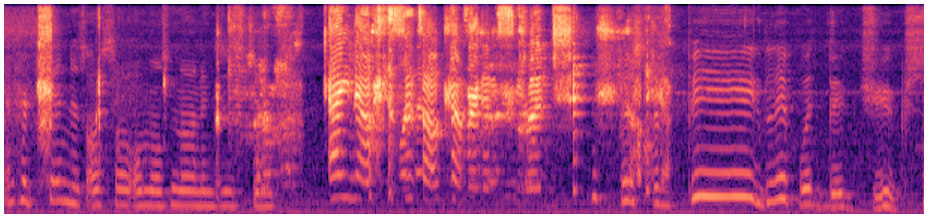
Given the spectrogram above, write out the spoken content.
And her chin is also almost non-existent. I know, because it's all covered in smudge. Just a big lip with big cheeks.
